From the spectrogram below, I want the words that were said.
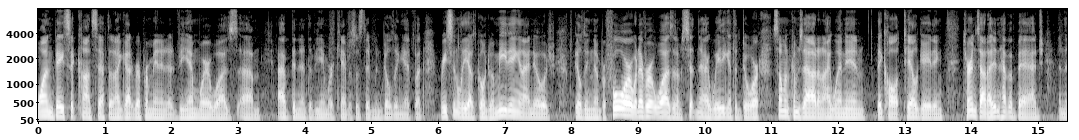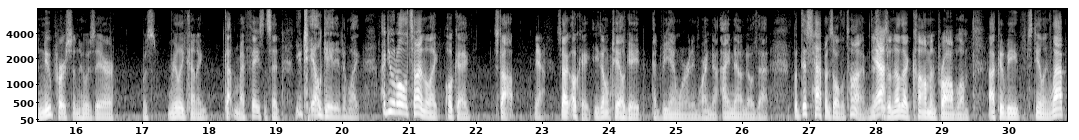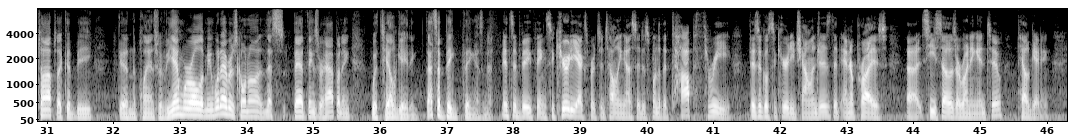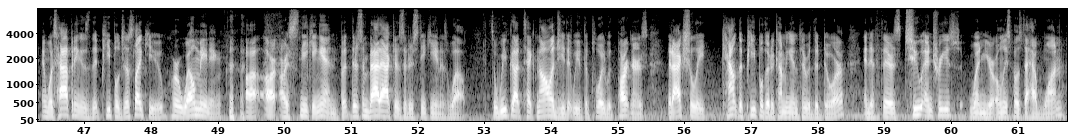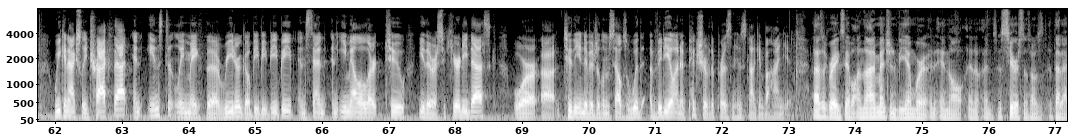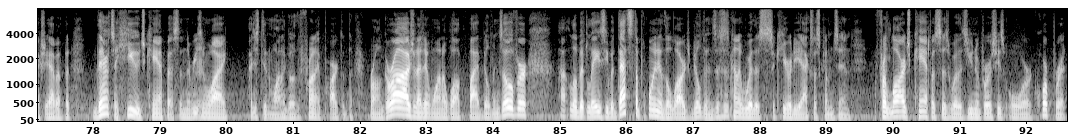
One basic concept that I got reprimanded at VMware was, um, I've been at the VMware campus since they've been building it, but recently I was going to a meeting and I know it's building number four, whatever it was, and I'm sitting there waiting at the door. Someone comes out and I went in, they call it tailgating. Turns out I didn't have a badge and the new person who was there was really kind of got in my face and said, you tailgated. I'm like, I do it all the time. They're like, okay, stop. Yeah. So, okay, you don't tailgate at VMware anymore. I, know, I now know that. But this happens all the time. This Yeah. is another common problem. I could be stealing laptops. I could be getting the plans for VMworld. I mean, whatever's going on, that's bad things are happening with tailgating. That's a big thing, isn't it? It's a big thing. Security experts are telling us that it is one of the top three physical security challenges that enterprise uh, CISOs are running into, tailgating. And what's happening is that people just like you, who are well-meaning, uh, are, are sneaking in, but there's some bad actors that are sneaking in as well. So we've got technology that we've deployed with partners that actually count the people that are coming in through the door. And if there's two entries when you're only supposed to have one, we can actually track that and instantly make the reader go beep, beep, beep, beep, and send an email alert to either a security desk or uh, to the individual themselves with a video and a picture of the person who's snuck in behind you. That's a great example. And I mentioned VMware in, in all, in, in seriousness, that actually happened, but there it's a huge campus. And the reason why I just didn't want to go to the front, I parked at the wrong garage and I didn't want to walk five buildings over, a little bit lazy, but that's the point of the large buildings. This is kind of where the security access comes in. For large campuses, whether it's universities or corporate,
